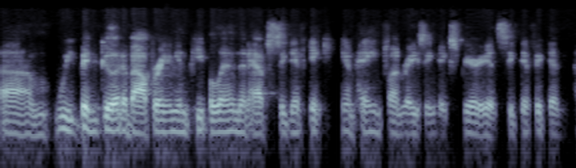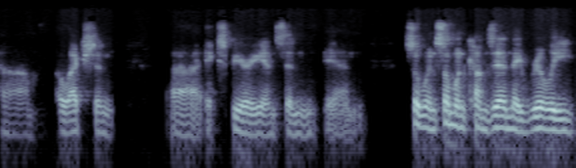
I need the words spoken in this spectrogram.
Um, we've been good about bringing people in that have significant campaign fundraising experience, significant um, election uh, experience, and and so when someone comes in, they really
